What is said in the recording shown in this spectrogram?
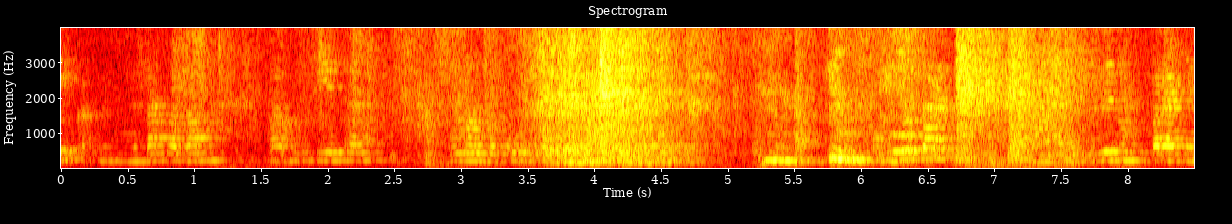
рік. Закладом е, освіти було закуплено комп'ютер. Е, Відповідно, попереднє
